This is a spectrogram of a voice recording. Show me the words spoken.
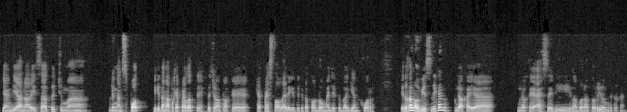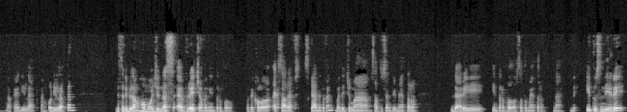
yang dianalisa tuh cuma dengan spot. Ya kita nggak pakai pellet ya, kita cuma pakai kayak pistol aja gitu, kita todong aja ke bagian core. Itu kan obviously kan nggak kayak nggak kayak assay di laboratorium gitu kan, nggak kayak di lab kan. Kalau di lab kan bisa dibilang homogeneous average of an interval. Tapi kalau XRF scan itu kan berarti cuma satu cm dari interval of satu meter. Nah, itu sendiri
